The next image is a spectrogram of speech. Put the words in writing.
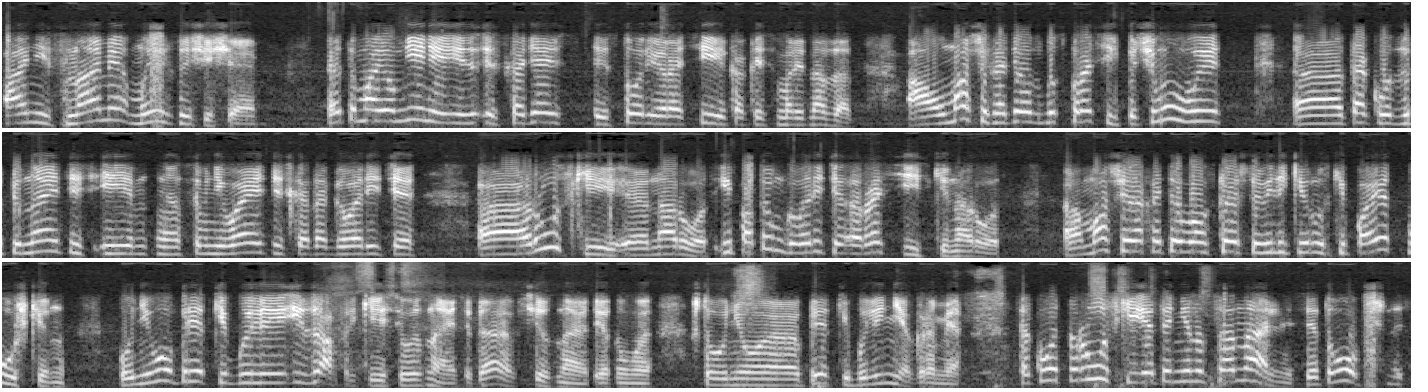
они с нами, мы их защищаем. Это мое мнение, исходя из истории России, как если смотреть назад. А у Маши хотелось бы спросить, почему вы э, так вот запинаетесь и э, сомневаетесь, когда говорите русский э, народ, и потом говорите российский народ? А, Маша, я хотел вам сказать, что великий русский поэт Пушкин, у него предки были из Африки, если вы знаете, да, все знают, я думаю, что у него предки были неграми. Так вот, русский это не национальность, это общность.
